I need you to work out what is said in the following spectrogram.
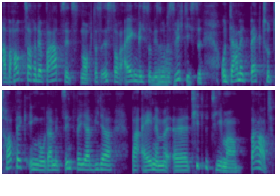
Aber Hauptsache der Bart sitzt noch. Das ist doch eigentlich sowieso ja. das Wichtigste. Und damit back to topic, Ingo. Damit sind wir ja wieder bei einem äh, Titelthema. Bart.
